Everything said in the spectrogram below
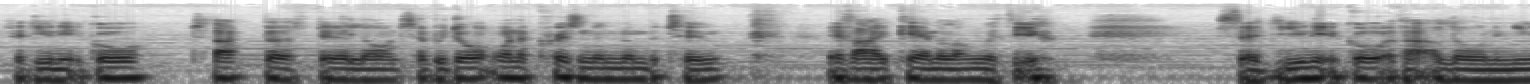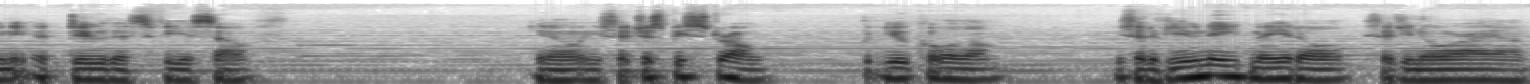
He said, You need to go to that birthday alone. He said, We don't want a prisoner number two if I came along with you. He said, You need to go to that alone and you need to do this for yourself. You know, and he said, Just be strong, but you go along. He said, If you need me at all, he said, You know where I am.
